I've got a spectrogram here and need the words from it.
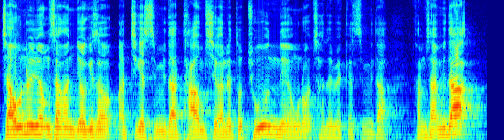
자, 오늘 영상은 여기서 마치겠습니다. 다음 시간에 또 좋은 내용으로 찾아뵙겠습니다. 감사합니다.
